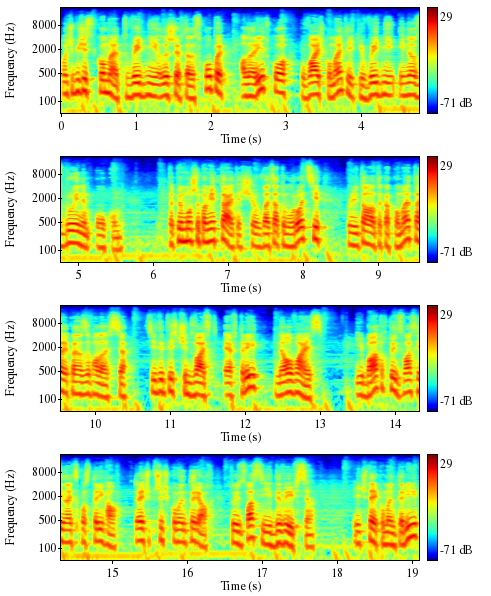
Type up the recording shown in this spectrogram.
Хоч більшість комет видні лише в телескопи, але рідко бувають комети, які видні і неозброєним оком. Так ви може пам'ятаєте, що в 2020 році пролітала така комета, яка називалася C2020 F3 Neowise. І багато хто із вас її навіть спостерігав. До речі, пишіть в коментарях, хто із вас її дивився. Я читаю коментарі,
